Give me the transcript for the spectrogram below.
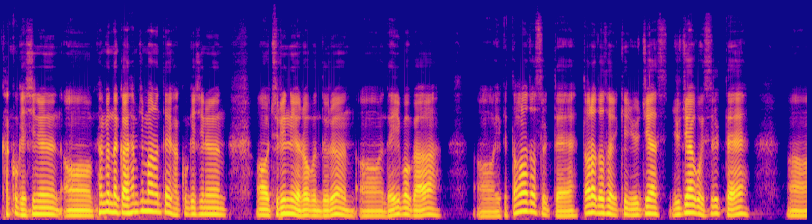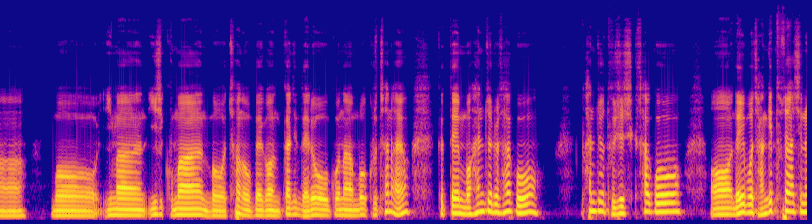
갖고 계시는 어 평균 단가 3 0만 원대 갖고 계시는 어 주린이 여러분들은 어 네이버가 어 이렇게 떨어졌을 때 떨어져서 이렇게 유지하 유지하고 있을 때 어 뭐 2만 29만 뭐 1,500 원까지 내려오거나 뭐 그렇잖아요. 그때 뭐 한 주를 사고 한 주 두 주씩 사고 어 네이버 장기 투자하시는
